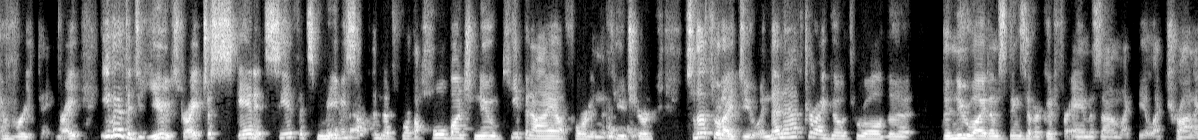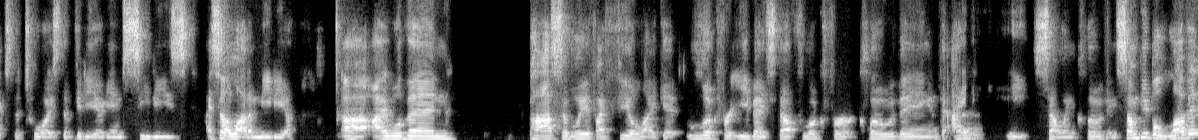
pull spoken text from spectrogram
everything, right? Even if it's used, right? Just scan it. See if it's maybe something that's worth a whole bunch new. Keep an eye out for it in the future. So that's what I do. And then after I go through all the the new items, things that are good for Amazon, like the electronics, the toys, the video games, CDs. I sell a lot of media. Uh, I will then possibly, if I feel like it, look for eBay stuff, look for clothing. And I hate selling clothing. Some people love it.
